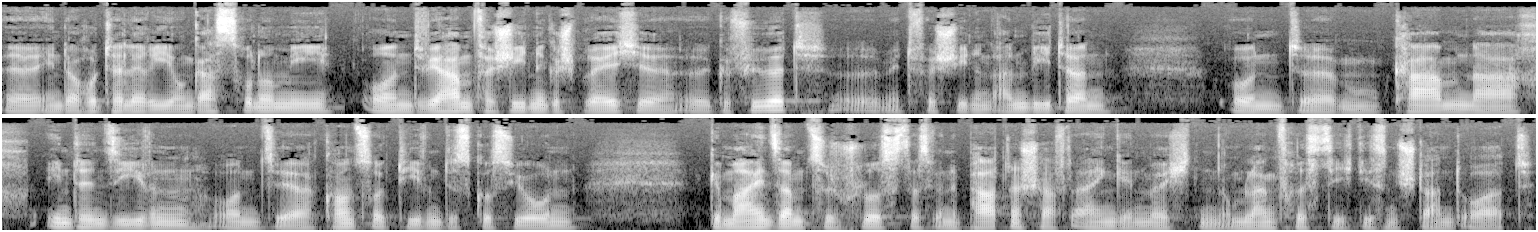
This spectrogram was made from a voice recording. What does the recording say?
äh, in der Hotellerie und Gastronomie. Und wir haben verschiedene Gespräche äh, geführt äh, mit verschiedenen Anbietern und ähm, kamen nach intensiven und sehr konstruktiven Diskussionen gemeinsam zum Schluss, dass wir eine Partnerschaft eingehen möchten, um langfristig diesen Standort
